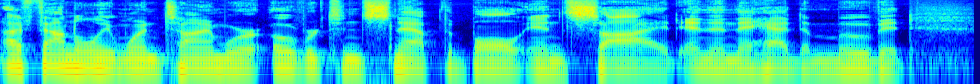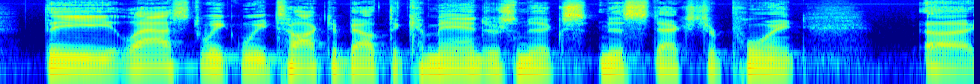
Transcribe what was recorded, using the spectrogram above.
I found only one time where Overton snapped the ball inside and then they had to move it. The last week when we talked about the Commanders mix, missed extra point, uh,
